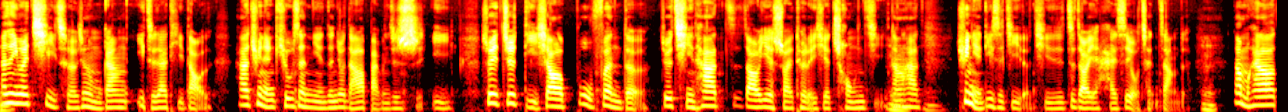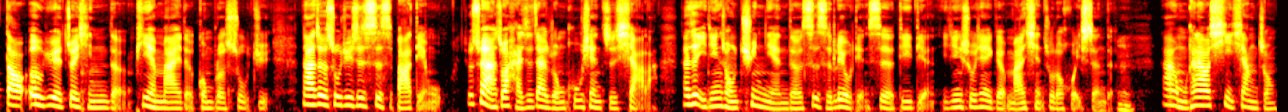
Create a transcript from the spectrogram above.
但是因为汽车，就是我们刚刚一直在提到的，它去年 Q 三年增就达到百分之十一，所以就抵消了部分的就其他制造业衰退的一些冲击，让它。去年第四季的其实制造业还是有成长的。嗯，那我们看到到二月最新的 PMI 的公布的数据，那这个数据是四十八点五，就虽然说还是在荣枯线之下啦，但是已经从去年的四十六点四的低点，已经出现一个蛮显著的回升的。嗯，那我们看到细项中，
